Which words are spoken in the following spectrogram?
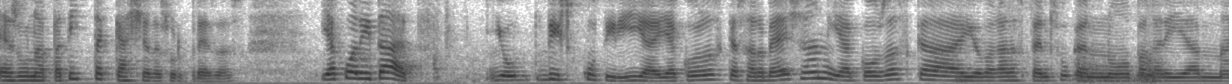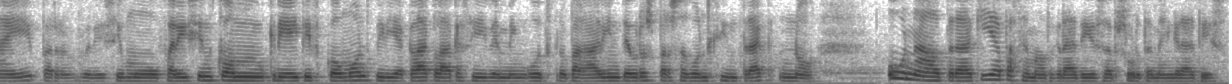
És una petita caixa de sorpreses. Hi ha qualitat? Jo ho discutiria, hi ha coses que serveixen, hi ha coses que jo a vegades penso que no pagaria mai, per, vull dir, si m'ho oferissin com Creative Commons diria clar, clar que sigui benvingut, però pagar 20 euros per segons quin track, no. Un altre, aquí ja passem als gratis, absolutament gratis.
